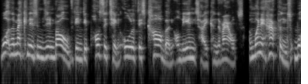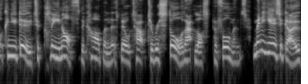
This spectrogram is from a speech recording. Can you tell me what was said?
What are the mechanisms involved in depositing depositing all of this carbon on the intake and the valves. And when it happens, what can you do to clean off the carbon that's built up to restore that lost performance? Many years ago,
